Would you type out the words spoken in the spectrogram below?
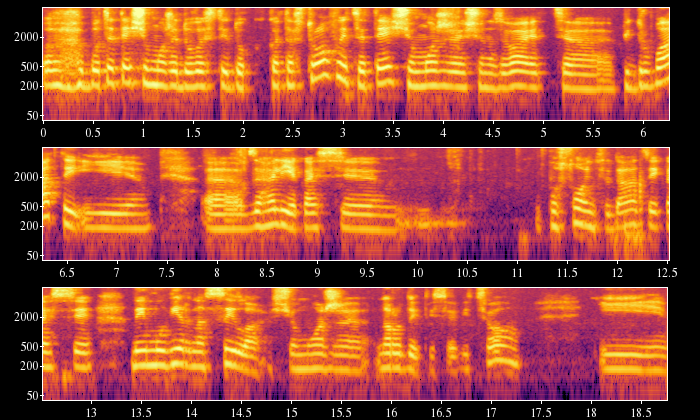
Е, Бо це те, що може довести до катастрофи, це те, що може, що називається, підрубати, і е, взагалі якась е, по сонцю, да, це якась неймовірна сила, що може народитися від цього. І,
